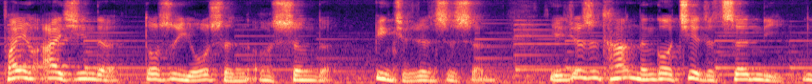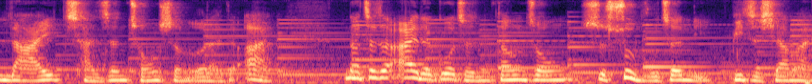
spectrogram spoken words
凡有爱心的都是由神而生的。并且认识神，也就是他能够借着真理来产生从神而来的爱。那在这爱的过程当中，是顺服真理，彼此相爱，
